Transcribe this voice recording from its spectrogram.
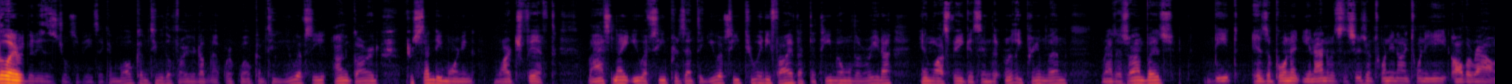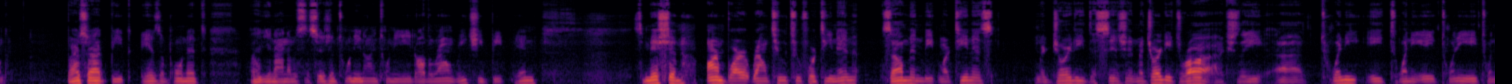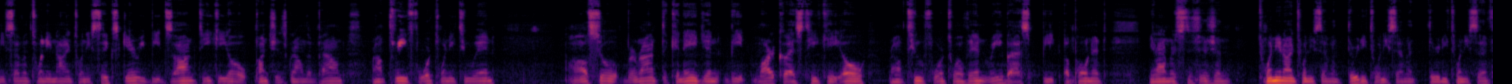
Hello, everybody. This is Joseph Hasek, and welcome to the Fired Up Network. Welcome to UFC On Guard for Sunday morning, March 5th. Last night, UFC presented UFC 285 at the T-Mobile Arena in Las Vegas. In the early prelim, Radoslavich beat his opponent unanimous decision 29-28 all around. Barsat beat his opponent uh, unanimous decision 29-28 all around. Ricci beat him submission armbar round 2 214 in Selman beat Martinez. Majority decision, majority draw actually, uh, 28 28, 28 27, 29 26. Garry beat Zong. TKO punches ground and pound. Round 3, 422 in. Also, Barant, the Canadian, beat Marquez TKO. Round 2, 412 in. Rebus beat opponent. Unanimous decision 29 27, 30 27, 30 27.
